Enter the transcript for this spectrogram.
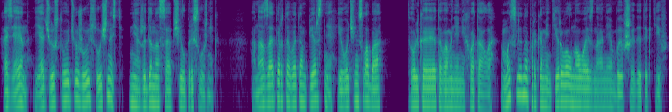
«Хозяин, я чувствую чужую сущность», – неожиданно сообщил прислужник. «Она заперта в этом перстне и очень слаба. Только этого мне не хватало, мысленно прокомментировал новое знание бывший детектив.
